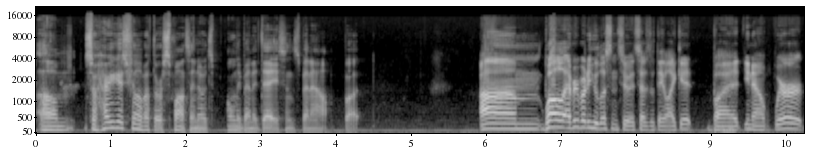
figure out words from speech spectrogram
Um, so how are you guys feeling about the response? I know it's only been a day since it's been out, but Um, well, everybody who listens to it says that they like it, but you know, we're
